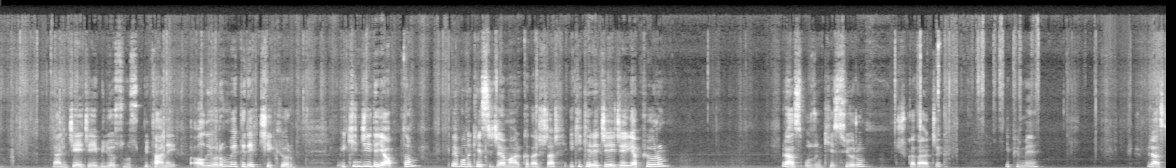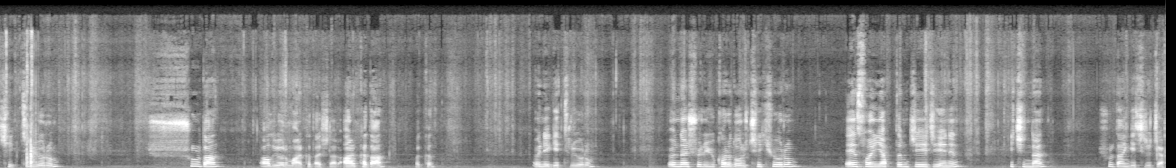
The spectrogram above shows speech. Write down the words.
Yani CC'yi biliyorsunuz. Bir tane alıyorum ve direkt çekiyorum. İkinciyi de yaptım. Ve bunu keseceğim arkadaşlar. İki kere CC yapıyorum. Biraz uzun kesiyorum. Şu kadarcık. İpimi biraz çektiriyorum. Şuradan alıyorum arkadaşlar. Arkadan bakın. Öne getiriyorum. Önden şöyle yukarı doğru çekiyorum. En son yaptığım CC'nin içinden şuradan geçireceğim.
